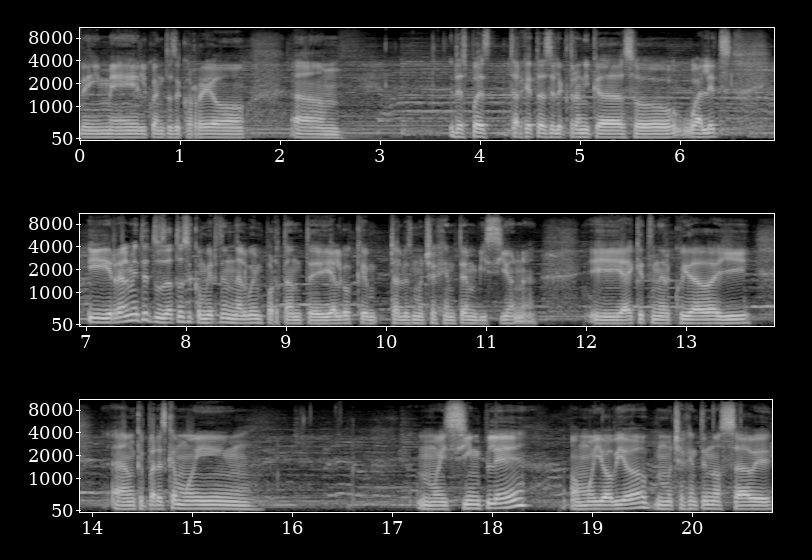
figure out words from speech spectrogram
email, cuentas de correo, después tarjetas electrónicas o wallets. Y realmente tus datos se convierten en algo importante y algo que tal vez mucha gente ambiciona. Y hay que tener cuidado allí, aunque parezca muy, muy simple o muy obvio, mucha gente no sabe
